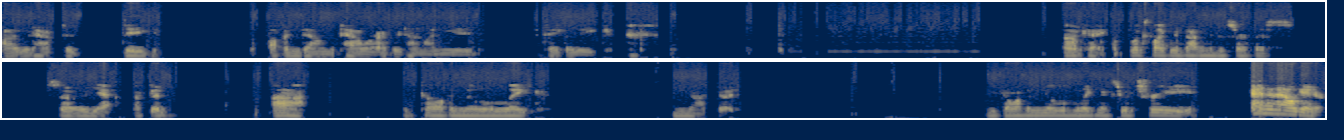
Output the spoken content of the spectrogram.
I would have to dig up and down the tower every time I needed to take a leak. okay, looks like we've gotten to the surface. So yeah, that's good. Ah, we've come up in the middle of a lake. Not good. You come up in the middle of the lake next to a tree. And an alligator.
